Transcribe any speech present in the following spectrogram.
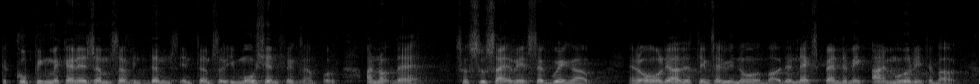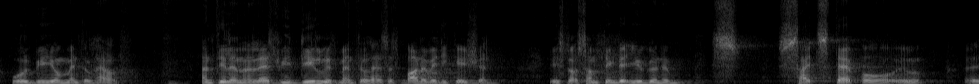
The coping mechanisms of in terms, in terms of emotion, for example, are not there. So suicide rates are going up and all the other things that we know about. The next pandemic I'm worried about will be your mental health. Until and unless we deal with mental health as part of education, it's not something that you're going to sidestep or you know,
